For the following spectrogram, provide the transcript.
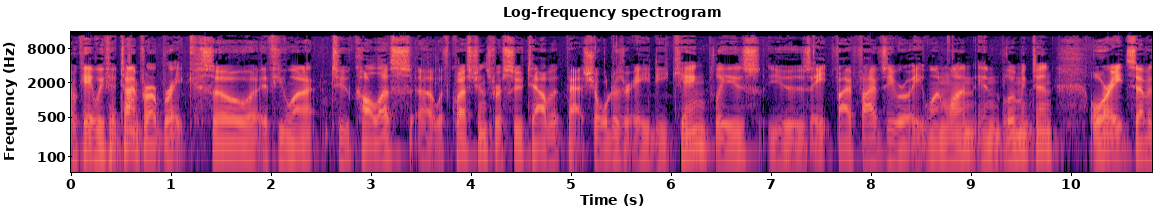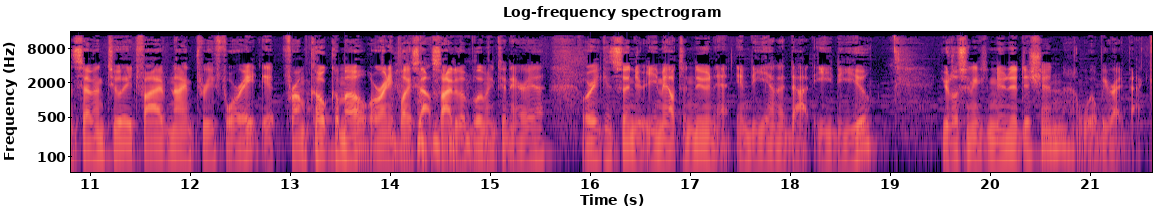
Okay, we've hit time for our break. So if you want to call us uh, with questions for Sue Talbot, Pat Shoulders, or A.D. King, please use 855-0811 in Bloomington or 877-285-9348 from Kokomo or any place outside of the Bloomington area. Or you can send your email to noon at indiana.edu. You're listening to Noon Edition. We'll be right back.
